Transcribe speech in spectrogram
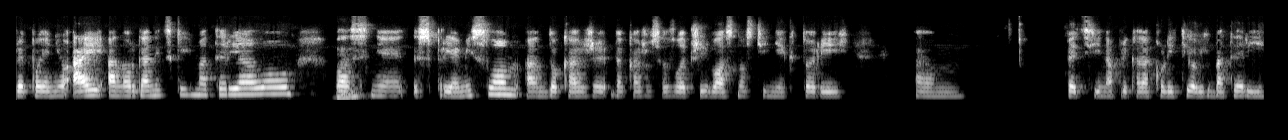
prepojeniu aj anorganických materiálov mhm. vlastne s priemyslom a dokáže, dokážu sa zlepšiť vlastnosti niektorých um, vecí, napríklad ako litiových batérií.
